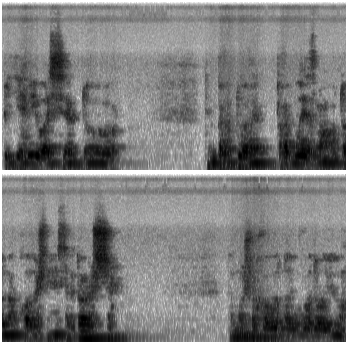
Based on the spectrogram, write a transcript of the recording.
підігрілася до температури приблизного до навколишнього середовища. Тому що холодною водою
